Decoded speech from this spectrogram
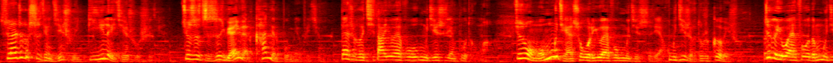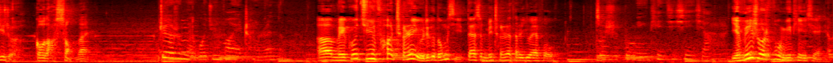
虽然这个事情仅属于第一类接触事件，就是只是远远的看见了不明飞行物，但是和其他 UFO 目击事件不同啊，就是我们目前说过的 UFO 目击事件，目击者都是个位数的，这个 UFO 的目击者高达上万人。这个是美国军方也承认？呃，美国军方 承认有这个东西，但是没承认它是 UFO，这是不明天气现象。也没说是不明天气现象。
